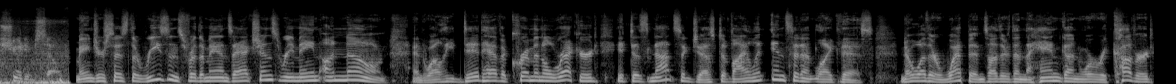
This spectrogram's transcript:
shoot himself. Manger says the reasons for the man's actions remain unknown, and while he did have a criminal record, it does not suggest a violent incident like this. No other weapons other than the handgun were recovered,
